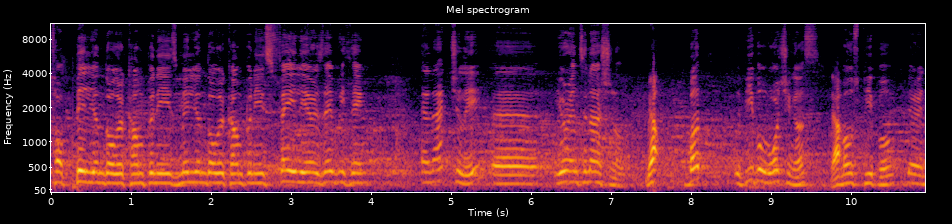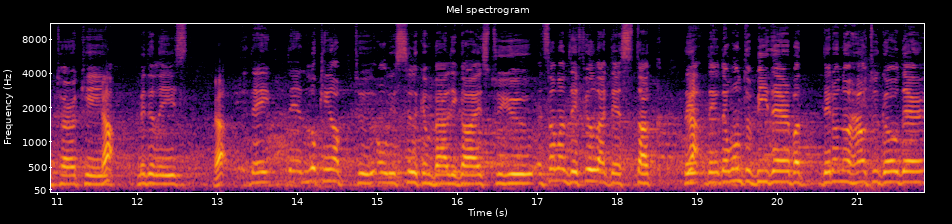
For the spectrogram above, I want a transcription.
Top billion dollar companies, million dollar companies, failures, everything. And actually, uh, you're international. Yeah. But the people watching us, Yeah. most people, they're in Turkey, Yeah. Middle East. Yeah. They, they're looking up to all these Silicon Valley guys, to you, and sometimes they feel like they're stuck. They, Yeah. they, they want to be there, but they don't know how to go there.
